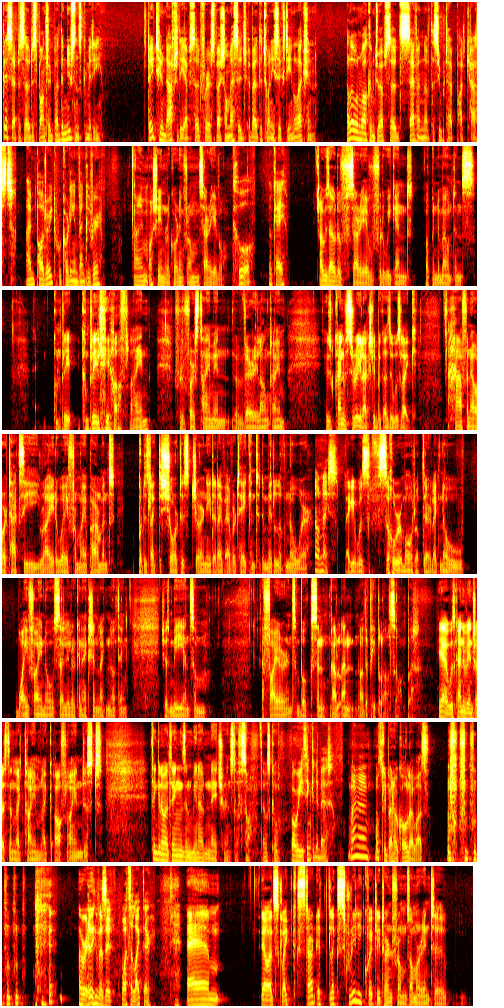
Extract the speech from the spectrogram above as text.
This episode is sponsored by the Nuisance Committee. Stay tuned after the episode for a special message about the 2016 election. Hello and welcome to episode 7 of the Supertop podcast. I'm Padraig, recording in Vancouver. I'm Oisín, recording from Sarajevo. Cool. Okay. I was out of Sarajevo for the weekend, up in the mountains, complete, completely offline for the first time in a very long time. It was kind of surreal actually because it was like half an hour taxi ride away from my apartment, but it's like the shortest journey that I've ever taken to the middle of nowhere. Oh, nice. Like it was so remote up there, like no Wi-Fi, no cellular connection, like nothing. Just me and some a fire and some books and and other people also. But yeah, it was kind of interesting, like time, like offline, just thinking about things and being out in nature and stuff. So that was cool. What were you thinking about? Uh, mostly about how cold I was. Oh, really? Was it? What's it like there? Um, yeah, it's like start. It like really quickly turned from summer into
